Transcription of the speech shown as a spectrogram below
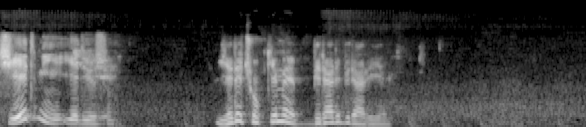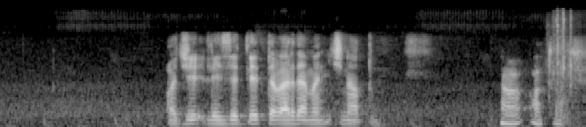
çiğ et mi ye diyorsun? Ye de çok yeme. Birer birer ye. Acı lezzetli et de verdi hemen içine attım. Ha at at.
